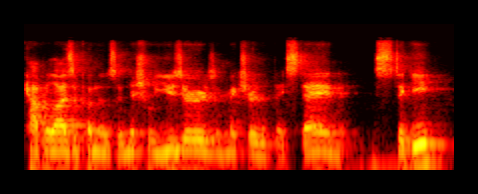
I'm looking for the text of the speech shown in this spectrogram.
capitalize upon those initial users and make sure that they stay and sticky,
